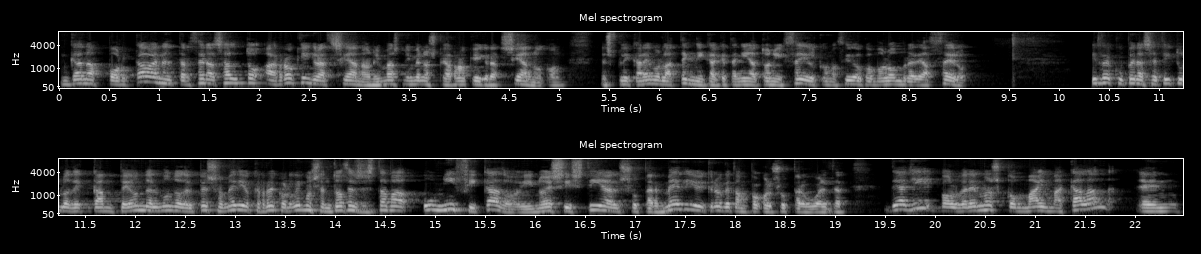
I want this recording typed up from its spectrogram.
gana por KO en el tercer asalto a Rocky Graziano, ni más ni menos que a Rocky Graziano. Con, explicaremos la técnica que tenía Tony Thale, conocido como el hombre de acero. Y recupera ese título de campeón del mundo del peso medio, que recordemos entonces estaba unificado y no existía el supermedio y creo que tampoco el super welter. De allí volveremos con Mike McCallan en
